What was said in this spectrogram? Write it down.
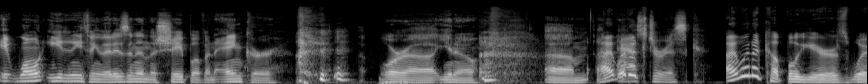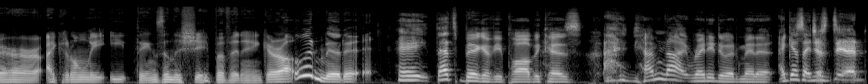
it won't eat anything that isn't in the shape of an anchor or uh, you know, um, I would asterisk. I went a couple years where I could only eat things in the shape of an anchor. I'll admit it. Hey, that's big of you, Paul, because I, I'm not ready to admit it. I guess I just did.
